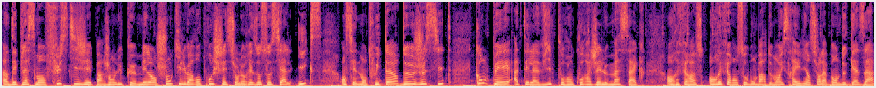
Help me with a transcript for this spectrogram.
Un déplacement fustigé par Jean-Luc Mélenchon qui lui a reproché sur le réseau social X, anciennement Twitter, de, je cite, camper à Tel Aviv pour encourager le massacre, en référence, en référence au bombardement israélien sur la bande de Gaza.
